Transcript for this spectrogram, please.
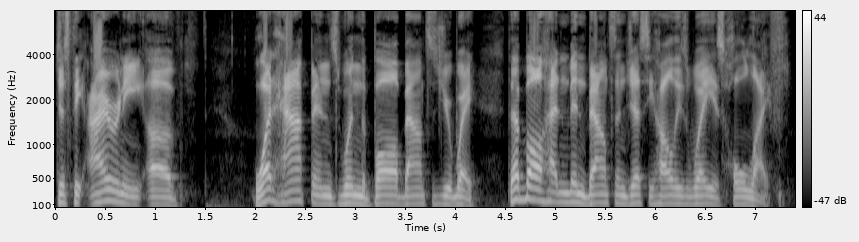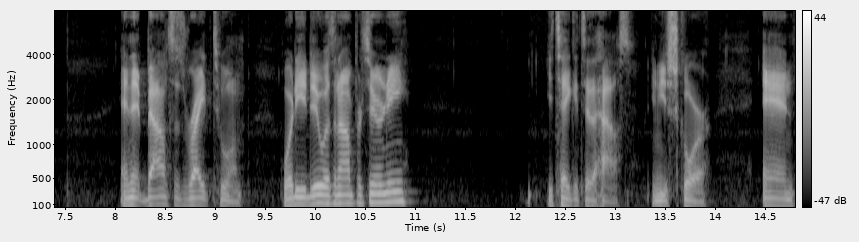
Just the irony of what happens when the ball bounces your way. That ball hadn't been bouncing Jesse Holley's way his whole life, and it bounces right to him. What do you do with an opportunity? You take it to the house and you score. And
